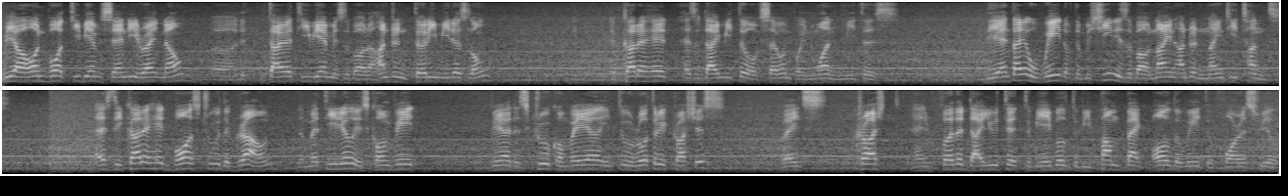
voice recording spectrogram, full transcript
We are on board TBM Sandy right now. Uh, the entire TBM is about 130 meters long. The, cutter head has a diameter of 7.1 meters. The entire weight of the machine is about 990 tons. As the cutter head bores through the ground, the material is conveyed via the screw conveyor into rotary crushers, where it's crushed and further diluted to be able to be pumped back all the way to Forrestfield.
